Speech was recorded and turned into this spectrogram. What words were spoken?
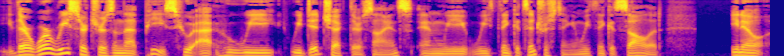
there were researchers in that piece who uh, who we we did check their science and we we think it's interesting and we think it's solid. You know,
